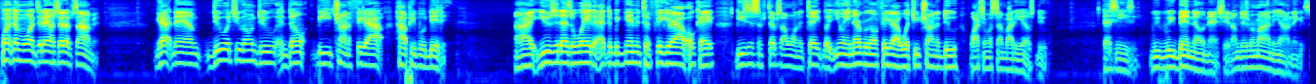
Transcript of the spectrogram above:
Point number one today on Shut Up Simon. Goddamn, do what you gonna do and don't be trying to figure out how people did it. All right, use it as a way to at the beginning to figure out, okay, these are some steps I want to take, but you ain't never gonna figure out what you trying to do watching what somebody else do. That's easy. We we been known that shit. I'm just reminding y'all niggas.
